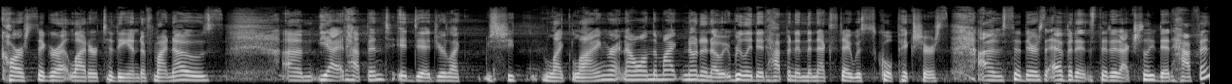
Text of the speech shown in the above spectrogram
car cigarette lighter to the end of my nose. Um, yeah, it happened. It did. You're like, she like lying right now on the mic? No, no, no. It really did happen. And the next day was school pictures. Um, so there's evidence that it actually did happen.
